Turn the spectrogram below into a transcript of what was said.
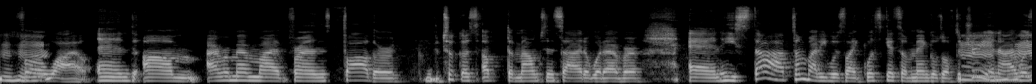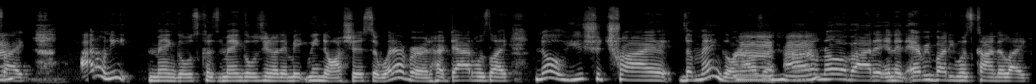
mm-hmm. for a mm-hmm. while and um, i remember my friend's father took us up the mountainside or whatever and he stopped somebody was like let's get some mangoes off the tree mm-hmm. and i was mm-hmm. like I don't eat mangoes because mangoes, you know, they make me nauseous or whatever. And her dad was like, No, you should try the mango. And mm-hmm. I was like, I mm-hmm. don't know about it. And then everybody was kind of like,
